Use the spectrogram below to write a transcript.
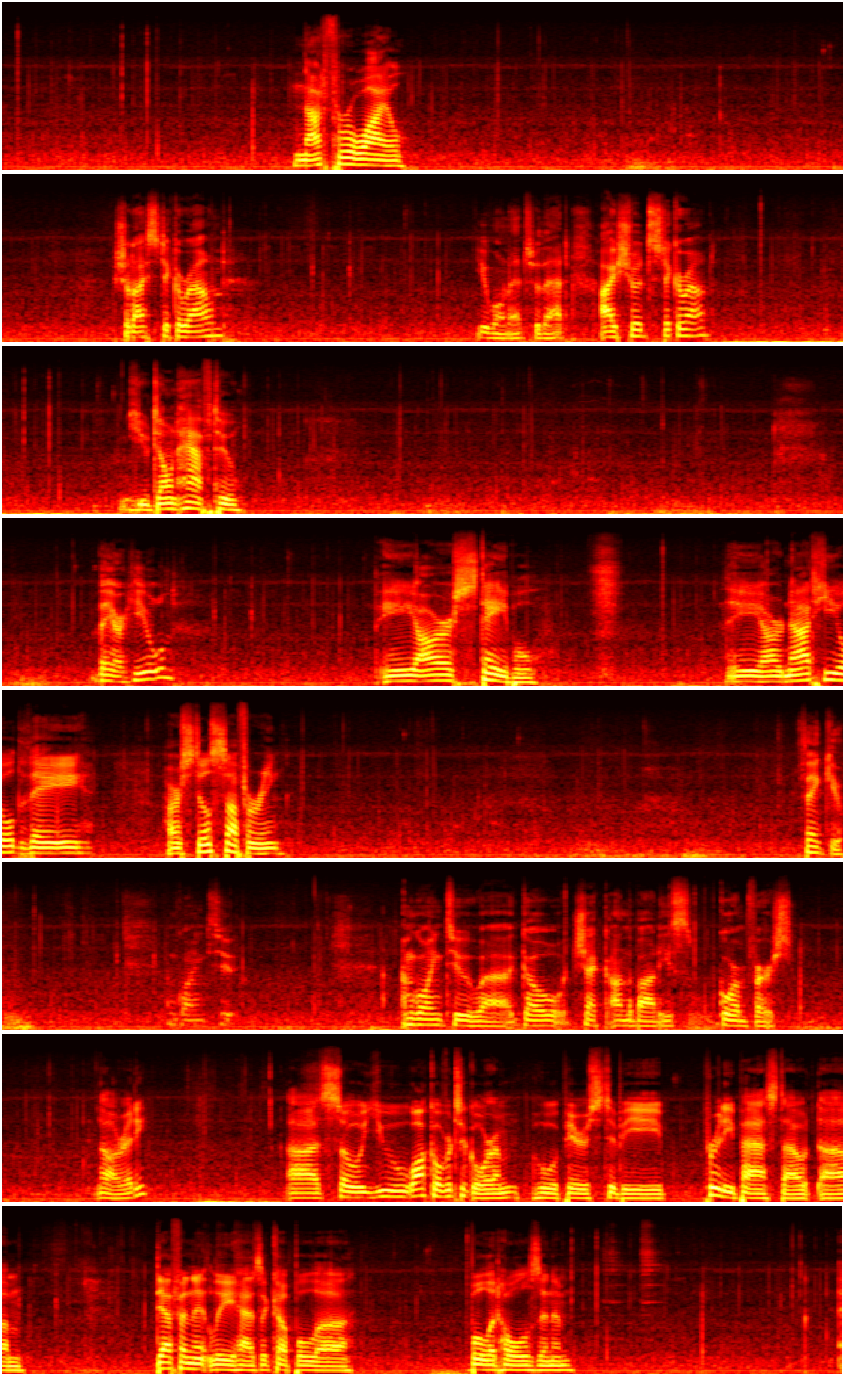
Not for a while. Should I stick around? You won't answer that. I should stick around? You don't have to. They are healed? They are stable. They are not healed. They are still suffering. Thank you. I'm going to. I'm going to uh, go check on the bodies. Gorm first. Already? Uh, so you walk over to Gorham, who appears to be pretty passed out. Um, definitely has a couple uh, bullet holes in him.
